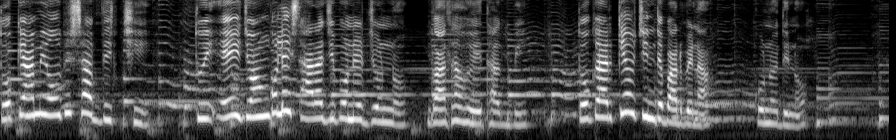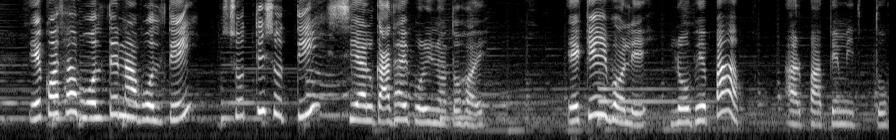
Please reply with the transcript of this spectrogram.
তোকে আমি অভিশাপ দিচ্ছি। তুই এই জঙ্গলেই সারা জীবনের জন্য গাধা হয়ে থাকবি। তোকে আর কেউ চিনতে পারবে না কোনোদিনও। এ কথা বলতে না বলতেই সত্যি সত্যি শিয়াল গাধায় পরিণত হয়। একেই বলে লোভে পাপ আর পাপে মৃত্যু।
